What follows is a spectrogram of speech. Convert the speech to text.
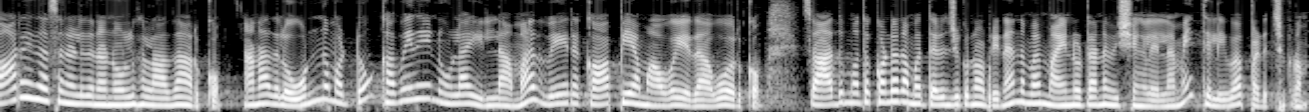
பாரதிதாசன் எழுதின நூல்களாக தான் இருக்கும். ஆனால் அதில் ஒன்று மட்டும் கவிதை நூலாக இல்லாமல் வேறு காப்பியமாகவோ ஏதாவோ இருக்கும். ஸோ அது முதற்கொண்டு நம்ம தெரிஞ்சுக்கணும் அப்படின்னா இந்த மாதிரி மைனூட்டான விஷயங்கள் எல்லாமே தெளிவாக படிச்சுக்கணும்.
